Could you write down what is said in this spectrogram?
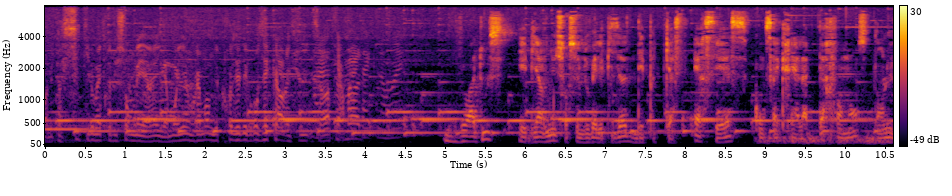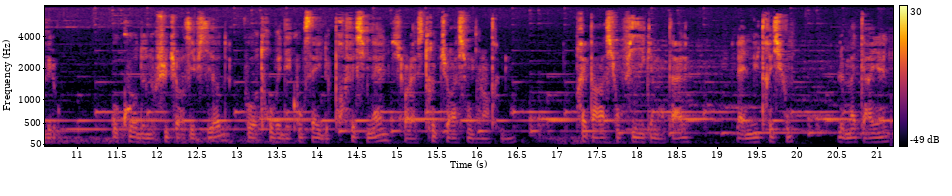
On est à 6 km du sommet, hein. il y a moyen vraiment de creuser des gros écarts ici, ça va faire mal. Bonjour à tous et bienvenue sur ce nouvel épisode des podcasts RCS consacrés à la performance dans le vélo. Au cours de nos futurs épisodes, vous retrouverez des conseils de professionnels sur la structuration de l'entraînement, préparation physique et mentale, la nutrition, le matériel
